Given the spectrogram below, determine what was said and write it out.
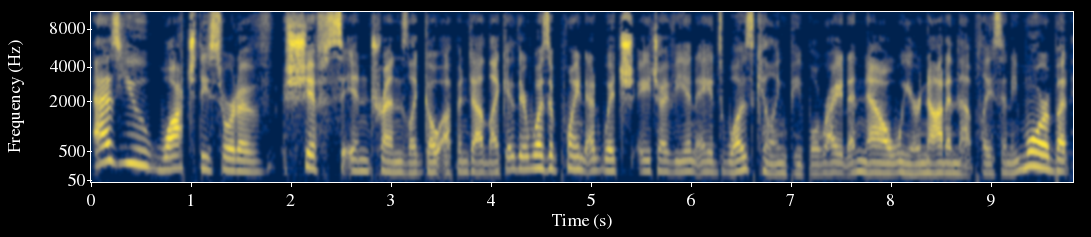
As you watch these sort of shifts in trends, like go up and down, like there was a point at which HIV and AIDS was killing people, right? And now we are not in that place anymore. But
